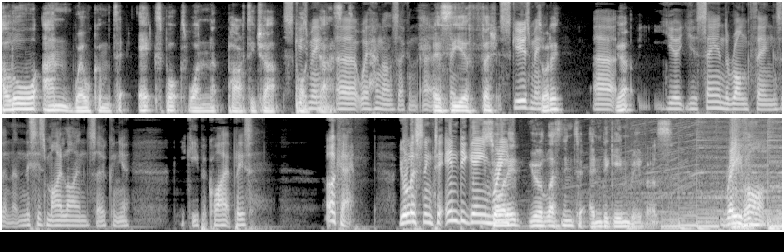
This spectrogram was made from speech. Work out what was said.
Hello and welcome to Xbox One Party Chat. Excuse podcast. me. Uh, wait, hang on a second. Uh, It's the official. Excuse me. Sorry. Uh, Yeah. You're you're saying the wrong things, and, and this is my line. So can you can you keep it quiet, please? Okay. You're listening to Indie Game Sorry, Rave, you're listening to Indie Game Ravers. Rave On.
